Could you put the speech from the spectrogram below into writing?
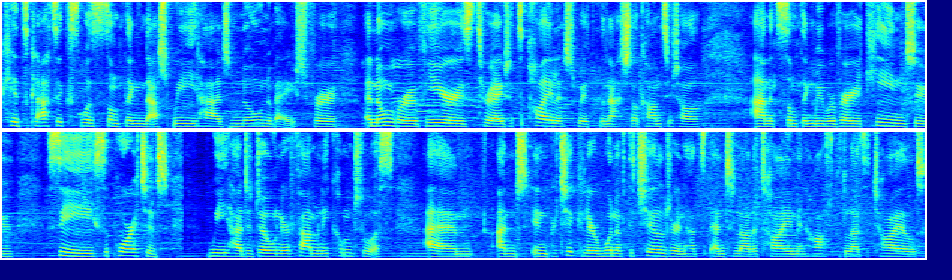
Kids Classics was something that we had known about for a number of years throughout its pilot with the National Concert Hall and it's something we were very keen to see supported we had a donor family come to us um, and in particular one of the children had spent a lot of time in hospital as a child.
